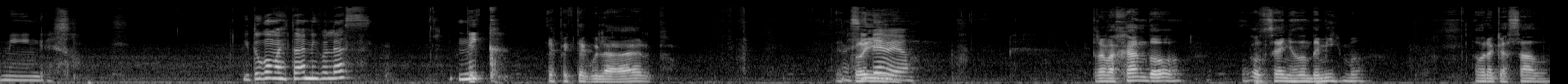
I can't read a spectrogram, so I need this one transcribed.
mi ingreso. ¿Y tú cómo estás, Nicolás? Nick. Espectacular. Así te veo. trabajando 11 años donde mismo, ahora casado.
